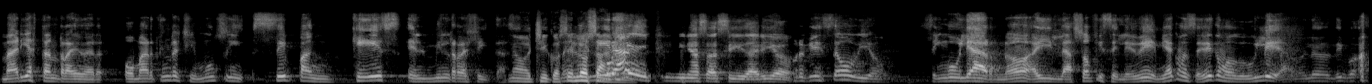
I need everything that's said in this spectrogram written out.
María Stanriver o Martín Rechimusi sepan qué es el mil rayitas. No, chicos, No es Los manera. ¿Por qué discriminas así, Darío? Porque es obvio. Sin googlear, ¿no? Ahí la Sophie se le ve. Mira cómo se ve como googlea, boludo. tipo.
